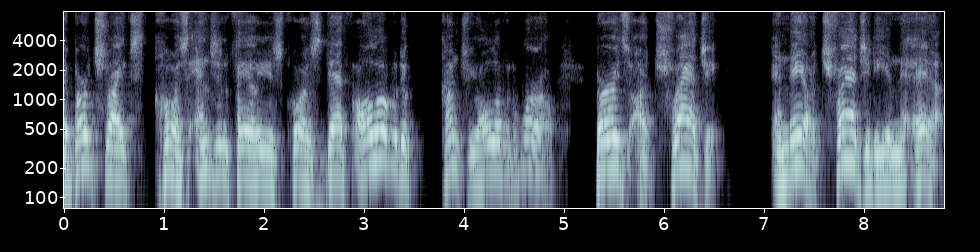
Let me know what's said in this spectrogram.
the bird strikes cause engine failures, cause death all over the country, all over the world. Birds are tragic, and they are tragedy in the air.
